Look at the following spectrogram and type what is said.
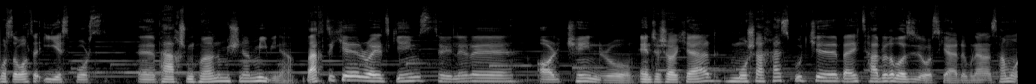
مسابقات esports پخش می‌کنن رو میشینم می‌بینم وقتی که Riot Games تریلر Arcane رو انتشار کرد مشخص بود که برای تبلیغ بازی درست کرده بودن. از همون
